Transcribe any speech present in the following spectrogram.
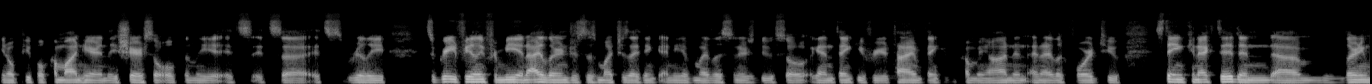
you know people come on here and they share so openly it's it's uh it's really it's a great feeling for me and i learn just as much as i think any of my listeners do so again thank you for your time thank you for coming on and, and i look forward to staying connected and um, learning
